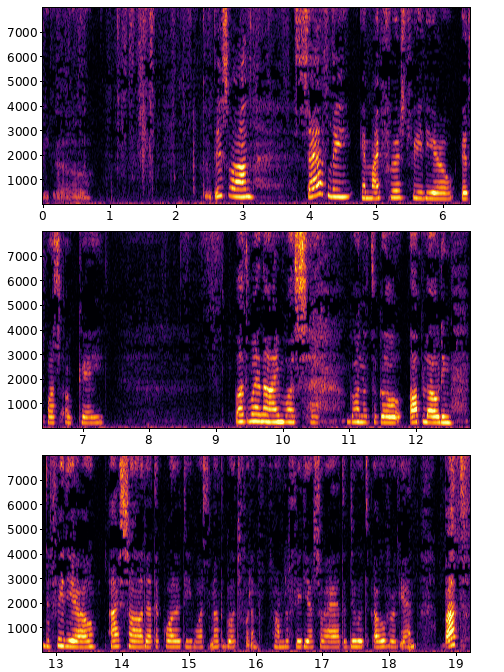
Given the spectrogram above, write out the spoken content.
we go to this one. Sadly, in my first video it was okay. But when I was uh, going to go uploading the video, I saw that the quality was not good for them from the video, so I had to do it over again. But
